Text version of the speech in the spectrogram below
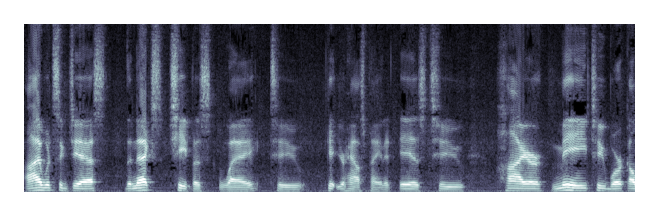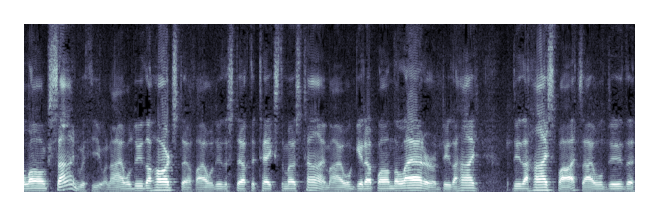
I would suggest the next cheapest way to get your house painted is to hire me to work alongside with you and I will do the hard stuff. I will do the stuff that takes the most time. I will get up on the ladder and do the high do the high spots. I will do the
